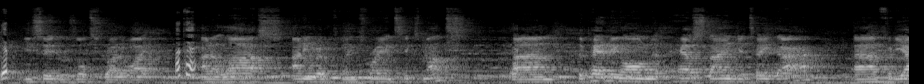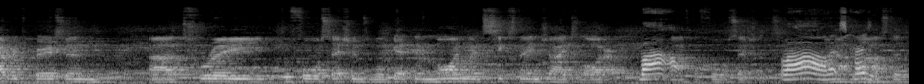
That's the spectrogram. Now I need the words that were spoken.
Yep. you see the results straight away. Okay. And it lasts anywhere between three and six months, um, depending on how stained your teeth are. Um, for the average person, uh, three to four sessions will get them. Mine went 16 shades lighter Wow. after four sessions. Wow, that's And that crazy. lasted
